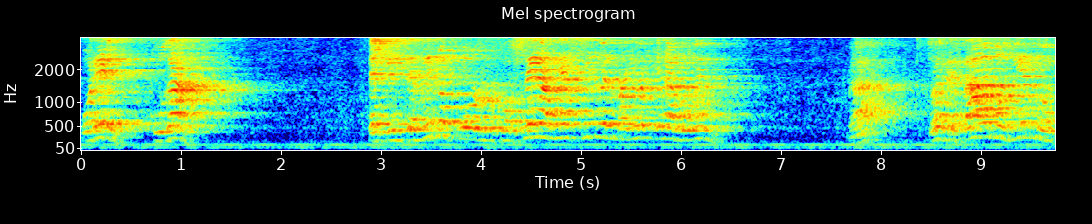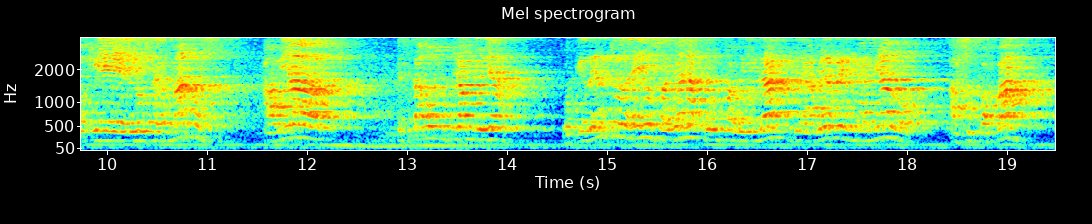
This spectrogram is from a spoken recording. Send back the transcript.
por él, Judá. El que intervino por José había sido el mayor que era Rubén. ¿verdad? Entonces estábamos viendo que los hermanos había, estaba un cambio ya, porque dentro de ellos había la culpabilidad de haber engañado a su papá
